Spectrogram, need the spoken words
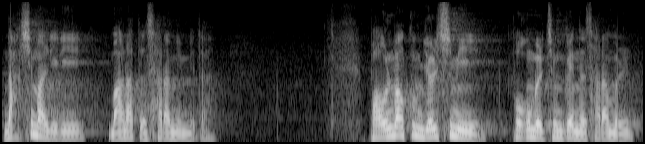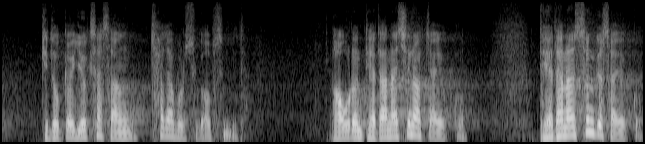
낙심할 일이 많았던 사람입니다. 바울만큼 열심히 복음을 증거했는 사람을 기독교 역사상 찾아볼 수가 없습니다. 바울은 대단한 신학자였고 대단한 선교사였고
